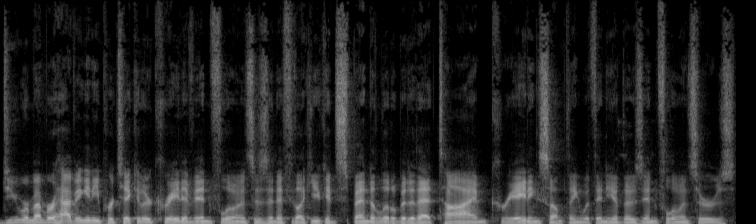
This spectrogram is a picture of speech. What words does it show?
do you remember having any particular creative influences? And if like you could spend a little bit of that time creating something with any of those influencers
